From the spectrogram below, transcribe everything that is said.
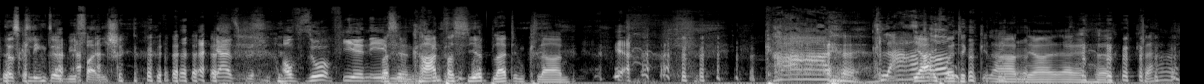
Das klingt irgendwie falsch. ja, es, auf so vielen Ebenen. Was im Kahn passiert, bleibt im Clan. Kahn! Clan! Ja, ich meinte Clan, ja, ja, ja. klar.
